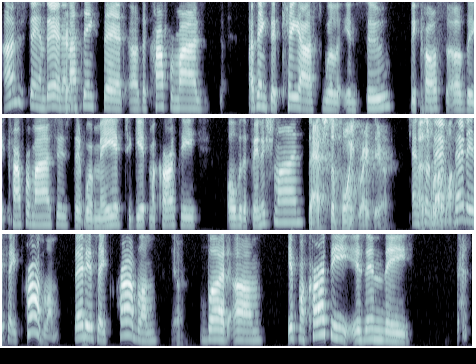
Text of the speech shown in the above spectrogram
I understand that, and I think that uh, the compromise. I think that chaos will ensue because mm-hmm. of the compromises that were made to get McCarthy over the finish line. That's the point right there. And That's so that, that is a problem. That is a problem. Yeah. But um, if McCarthy is in the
